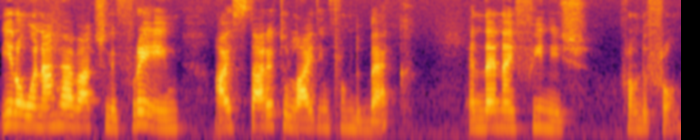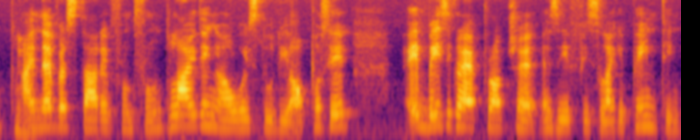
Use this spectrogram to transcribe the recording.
you know when i have actually frame i started to lighting from the back and then I finish from the front. Hmm. I never started from front lighting. I always do the opposite. It basically, I approach it as if it's like a painting.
